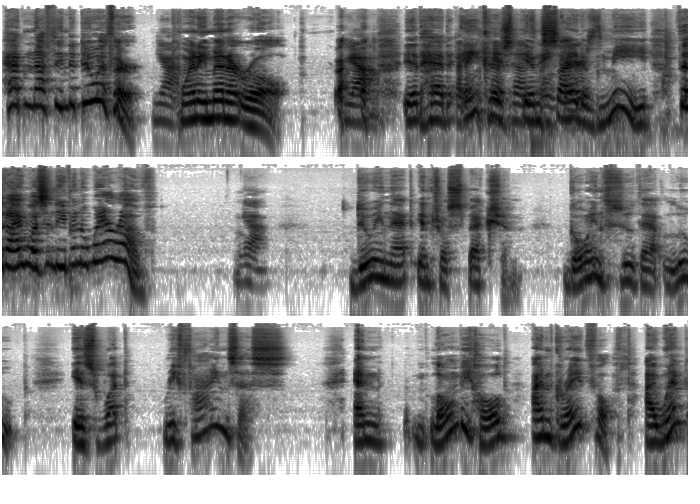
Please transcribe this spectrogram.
Had nothing to do with her. Yeah, 20 minute rule. yeah, It had But anchors those inside anchors. of me that I wasn't even aware of. yeah. Doing that introspection, going through that loop, is what refines us. And lo and behold, I'm grateful. I went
